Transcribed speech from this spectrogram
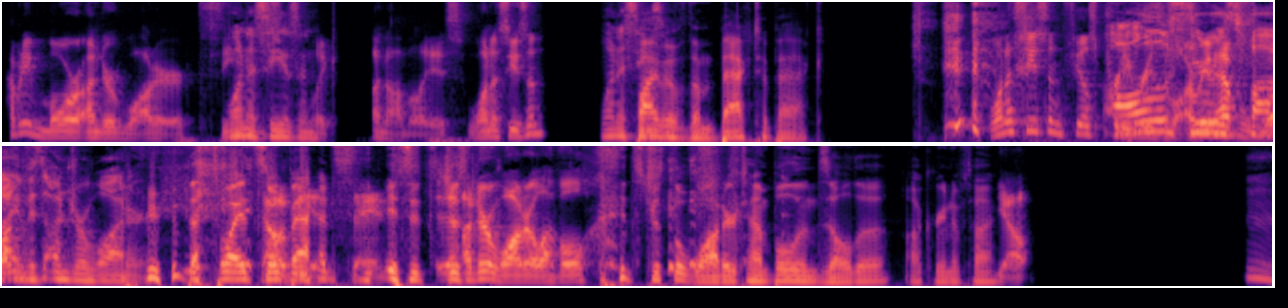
how many more underwater themed, One a season. like anomalies? One a season? One a season. Five of them back to back. One a season feels pretty All of reasonable. Are we gonna series have five one is underwater. That's why it's so bad. insane. It's it's just underwater level? it's just the water temple in Zelda Ocarina of Time. yeah. Hmm.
